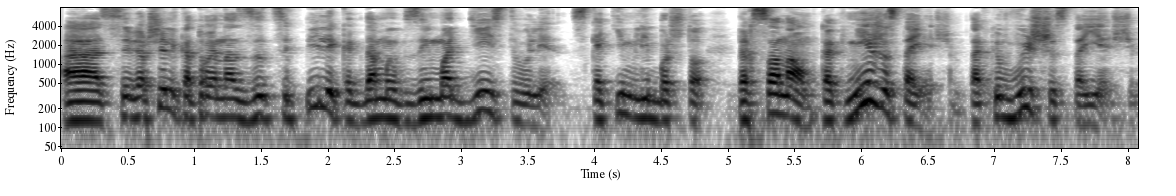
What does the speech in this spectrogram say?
э, совершили, которые нас зацепили, когда мы взаимодействовали с каким-либо что персоналом, как нижестоящим, так и вышестоящим.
